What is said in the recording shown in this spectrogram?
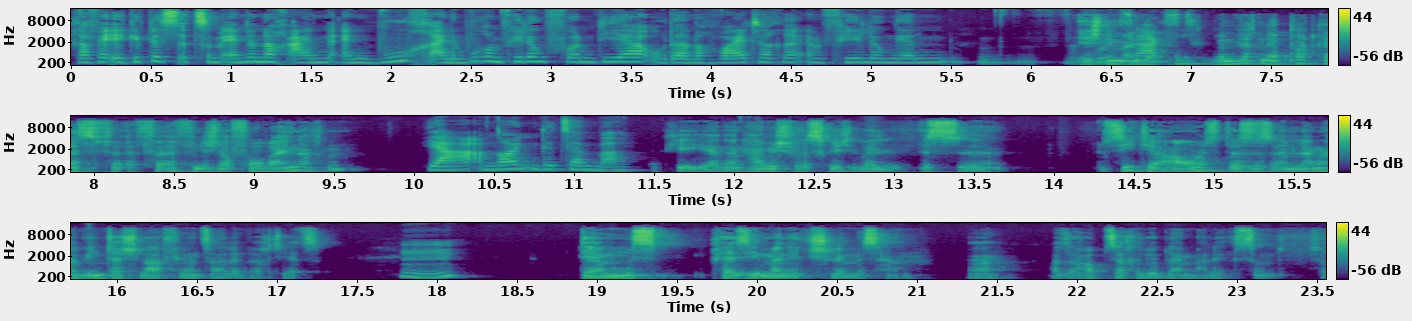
Raphael, gibt es zum Ende noch ein, ein Buch, eine Buchempfehlung von dir oder noch weitere Empfehlungen? Ich nehme an, der, wann wird denn der Podcast ver veröffentlicht? Noch vor Weihnachten? Ja, am 9. Dezember. Okay, ja, dann habe ich was richtig, weil es, äh, es sieht ja aus, dass es ein langer Winterschlaf für uns alle wird jetzt. Mhm. Der muss per se mal nichts Schlimmes haben. Ja? Also Hauptsache, wir bleiben alle gesund. So.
